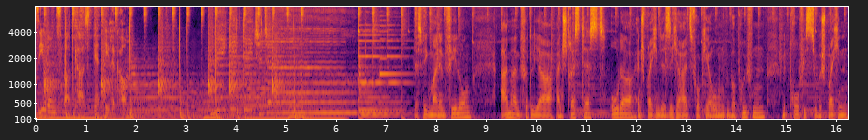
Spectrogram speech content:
Digitalisierungspodcast der Telekom. Deswegen meine Empfehlung, einmal im Vierteljahr ein Stresstest oder entsprechende Sicherheitsvorkehrungen überprüfen, mit Profis zu besprechen,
